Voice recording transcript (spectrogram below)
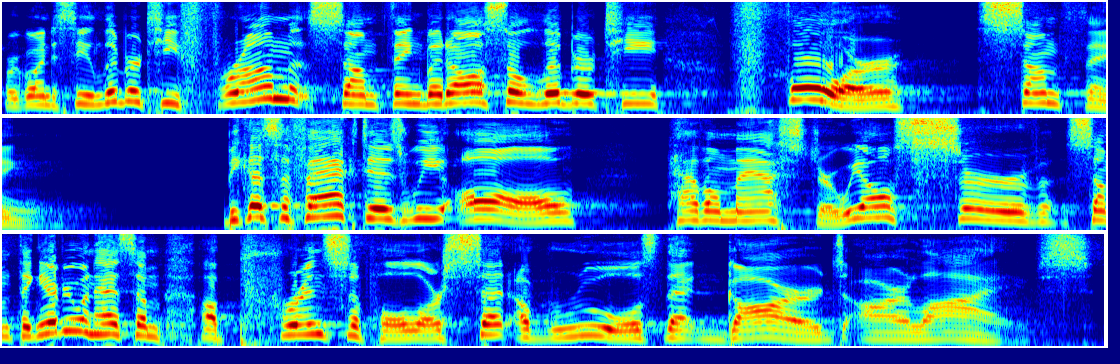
we're going to see liberty from something, but also liberty for something. Because the fact is, we all have a master. We all serve something. Everyone has some a principle or set of rules that guards our lives.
